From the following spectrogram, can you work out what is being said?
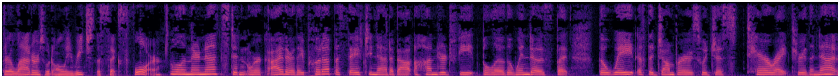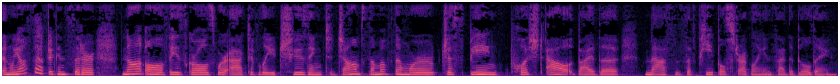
their ladders would only reach the sixth floor. Well, and their nets didn't work either. They put up a safety net about 100 feet below the windows, but the weight of the jumpers would just tear right through the net. And we also have to consider not all of these girls were actively choosing to jump. Some of them were just being pushed out by the masses of people struggling inside the building.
